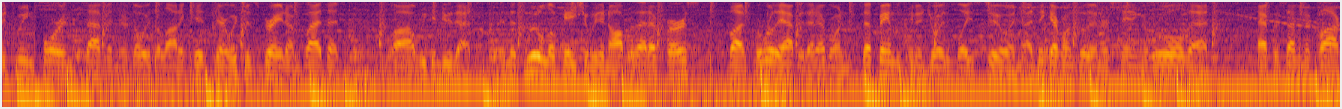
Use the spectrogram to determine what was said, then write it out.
Between four and seven, there's always a lot of kids here, which is great. I'm glad that uh, we can do that. In the Toledo location, we didn't offer that at first, but we're really happy that everyone, that families can enjoy the place too. And I think everyone's really understanding the rule that after seven o'clock,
